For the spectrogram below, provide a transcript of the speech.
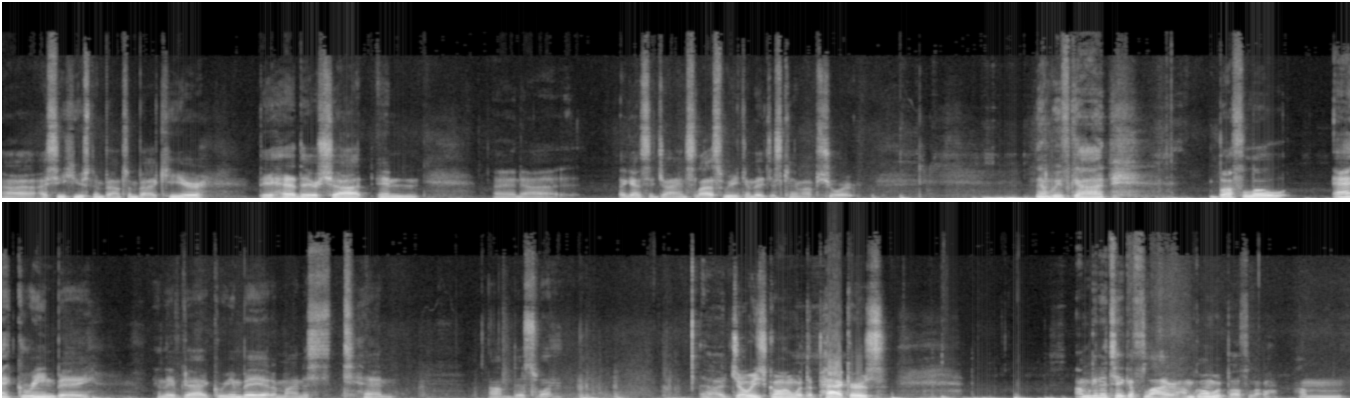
uh, I see Houston bouncing back here. They had their shot in and uh, against the Giants last week, and they just came up short. Then we've got Buffalo at Green Bay, and they've got Green Bay at a minus 10 on this one. Uh, Joey's going with the Packers. I'm gonna take a flyer. I'm going with Buffalo. I'm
